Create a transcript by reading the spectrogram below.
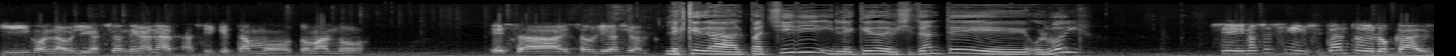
y con la obligación de ganar. Así que estamos tomando esa, esa obligación. ¿Les queda al Pachiri y le queda de visitante Olboy? Sí, no sé si visitante de local.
